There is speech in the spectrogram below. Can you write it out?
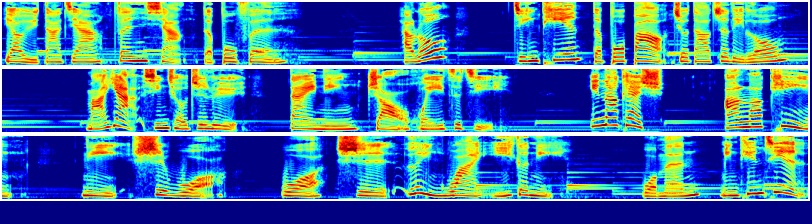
要与大家分享的部分。好喽，今天的播报就到这里喽。玛雅星球之旅。带您找回自己，In Lak'ech, ala k'in，你是我，我是另外一个你，我们明天见，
